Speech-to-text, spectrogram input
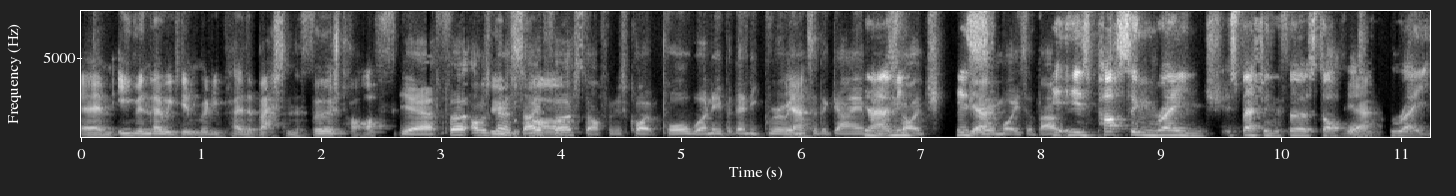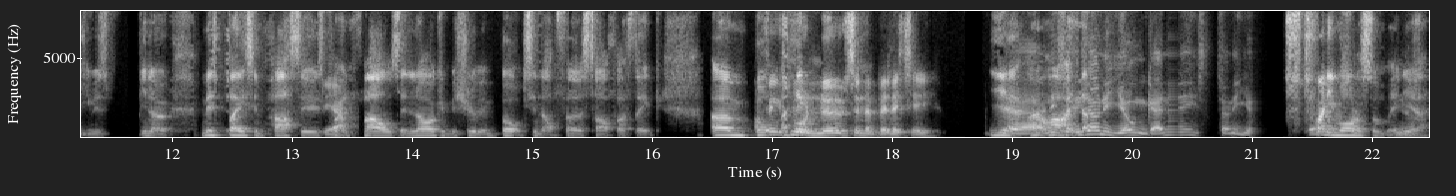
um, even though he didn't really play the best in the first half, Yeah, fir- I was going to say Boubacar- first off, he was quite poor, wasn't he? But then he grew Yeah. into the game Yeah, and I mean, started his- showing what he's about. His passing range, especially in the first half, wasn't Yeah. great. He was, you know, misplacing passes, Yeah. putting fouls in, and arguably should have been booked in that first half. I think. Um, but I think it's more nerves and ability. yeah, and I- he's, I- he's that- only young, isn't he? He's only young. 21 or something. you Yeah. know.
